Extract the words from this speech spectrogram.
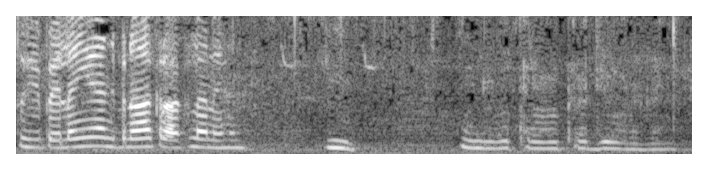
ਤੁਸੀਂ ਪਹਿਲਾਂ ਹੀ ਇੰਜ ਬਣਾ ਕੇ ਰੱਖ ਲੈਣੇ ਹਨ। ਹੂੰ। ਉਹਨੂੰ ਵੱਖਰਾ ਵੱਖਰਾ ਜੋੜਨਾ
